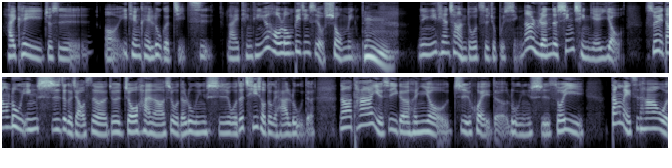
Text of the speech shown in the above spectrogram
还可以就是呃一天可以录个几次来听听，因为喉咙毕竟是有寿命的。嗯，你一天唱很多次就不行。那人的心情也有，所以当录音师这个角色，就是周汉啊，是我的录音师，我这七首都给他录的。那他也是一个很有智慧的录音师，所以当每次他我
